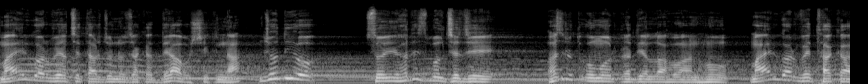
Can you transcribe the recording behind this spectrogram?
মায়ের গর্ভে আছে তার জন্য জাকাত দেওয়া আবশ্যিক না। যদিও সহি হাদিস বলছে যে হজরত উমর রাদিয়াল্লাহ আনহু মায়ের গর্ভে থাকা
